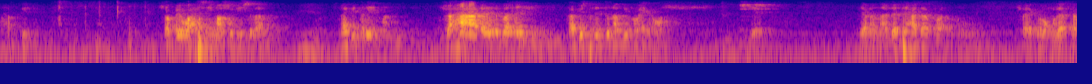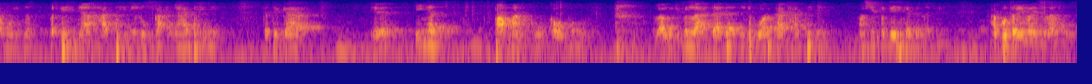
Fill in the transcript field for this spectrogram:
hati sampai wahsi masuk Islam Nabi terima Syahadat di depan Nabi. Tapi setelah itu Nabi melengos. Ya. Jangan ada di hadapanku. Saya kalau melihat kamu ingat pedihnya hati ini, lukanya hati ini. Ketika ya ingat pamanku kau bunuh. Lalu dibelah dadanya, dikeluarkan hatinya. Masih pedih kata Nabi. Aku terima Islammu.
